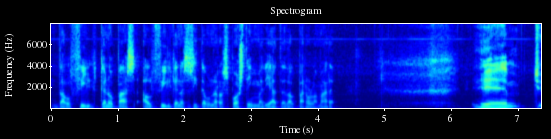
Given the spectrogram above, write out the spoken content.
del fill que no pas el fill que necessita una resposta immediata del pare o la mare? Eh, jo,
